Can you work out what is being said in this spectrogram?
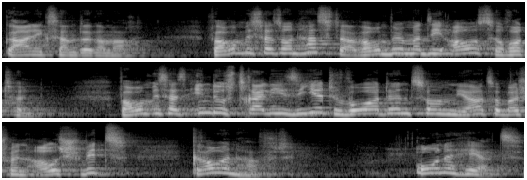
Gar nichts haben sie gemacht. Warum ist da so ein Hass da? Warum will man sie ausrotten? Warum ist das industrialisiert worden zum, ja, zum Beispiel in Auschwitz? Grauenhaft. Ohne Herz.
